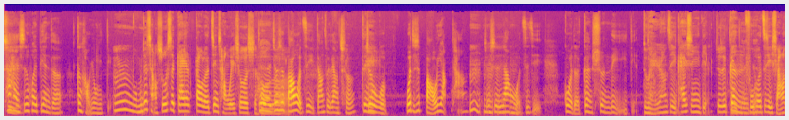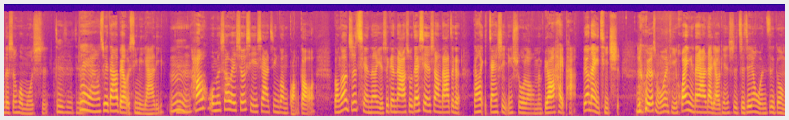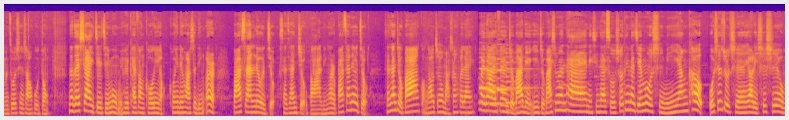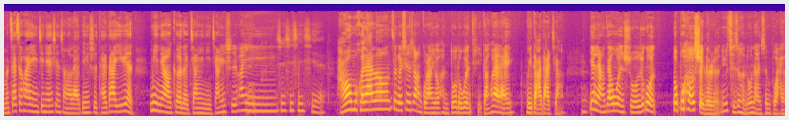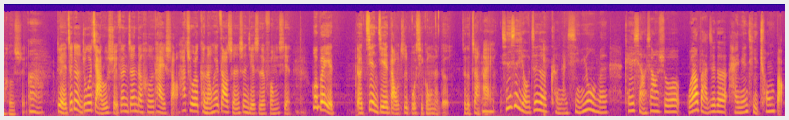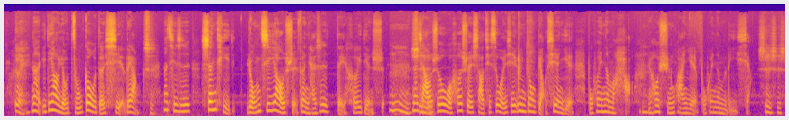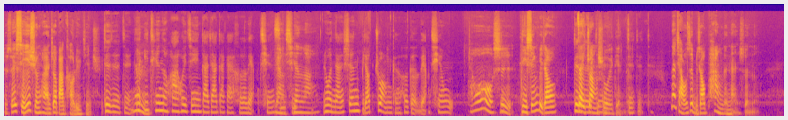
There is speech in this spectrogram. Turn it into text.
它还是会变得。更好用一点，嗯，我们就想说，是该到了进厂维修的时候，对，就是把我自己当做一辆车，对。就我，我只是保养它，嗯，就是让我自己过得更顺利一点，对，让自己开心一点，就是更符合自己想要的生活模式，对对对，对啊，所以大家不要有心理压力，嗯，好，我们稍微休息一下，进广广告哦。广告之前呢，也是跟大家说，在线上，大家这个刚刚江医师已经说了，我们不要害怕，不要难以启齿。如果有什么问题，欢迎大家在聊天室直接用文字跟我们做线上互动。那在下一节节目，我们也会开放 call in 哦，call in 电话是零二八三六九三三九八零二八三六九三三九八。广告之后马上回来，回到 FM 九八点一九八新闻台，你现在所收听的节目是《名医央叩》，我是主持人药理诗诗。我们再次欢迎今天现场的来宾是台大医院。泌尿科的江怡妮江医师，欢迎，谢谢谢谢。好，我们回来喽。这个线上果然有很多的问题，赶快来回答大家。嗯、彦良在问说，如果都不喝水的人，因为其实很多男生不爱喝水，嗯，对，这个如果假如水分真的喝太少，它除了可能会造成肾结石的风险，会不会也呃间接导致勃起功能的这个障碍？嗯、其实是有这个可能性，因为我们可以想象说，我要把这个海绵体充饱。对，那一定要有足够的血量。是，那其实身体容积要水分，你还是得喝一点水。嗯，那假如说我喝水少，其实我一些运动表现也不会那么好，嗯、然后循环也不会那么理想。是是是，所以血液循环就要把它考虑进去。对对对，那一天的话，会建议大家大概喝两千 CC。两千啦。如果男生比较壮，你可能喝个两千五。哦，是体型比较再壮硕一点的。对对对。那假如是比较胖的男生呢？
